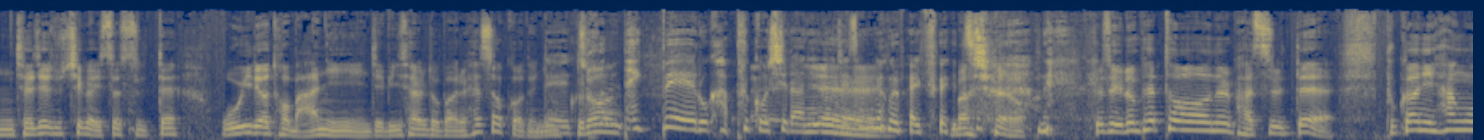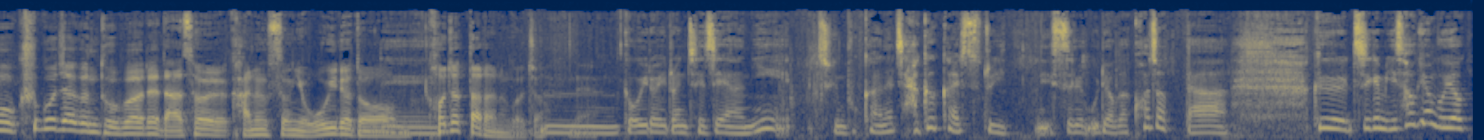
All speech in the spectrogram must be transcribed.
음, 제재 조치가 있었을 때 오히려 더 많이 이제 미사일 도발을 했었거든요. 네, 그런 1,100배로 갚을 것이라는 예, 성명을 발표했죠. 맞아요. 네. 그래서 이런 패턴을 봤을 때 북한이 향후 크고 작은 도발에 나설 가능성이 오히려 더 네. 커졌다라는 거죠. 음, 네. 그러니까 오히려 이런 제재안이 지금 북한을 자극할 수도 있, 을 우려가 커졌다. 그 지금 이 석유 무역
